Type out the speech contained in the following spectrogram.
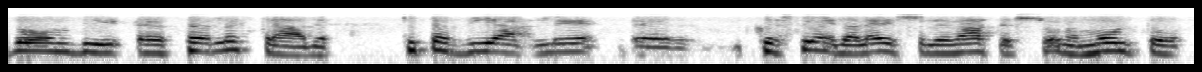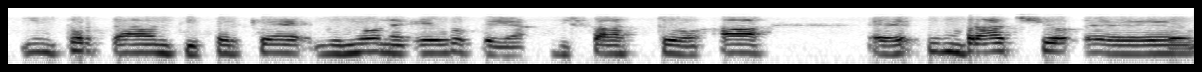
zombie eh, per le strade Tuttavia le eh, questioni da lei sollevate sono molto importanti perché l'Unione Europea di fatto ha eh, un braccio, eh,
